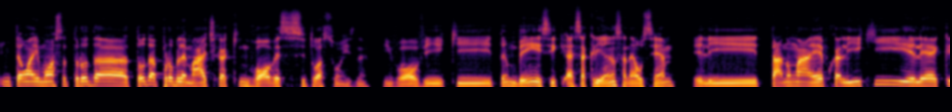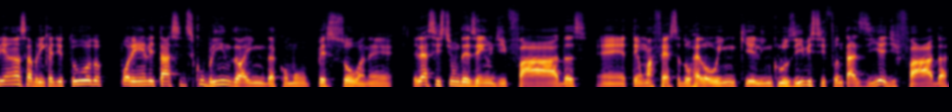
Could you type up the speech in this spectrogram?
Então aí mostra toda, toda a problemática que envolve essas situações, né? Envolve que também esse, essa criança, né, o Sam, ele tá numa época ali que ele é criança, brinca de tudo, porém ele tá se descobrindo ainda como pessoa, né? Ele assiste um desenho de fadas, é, tem uma festa do Halloween que ele inclusive se fantasia de fada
